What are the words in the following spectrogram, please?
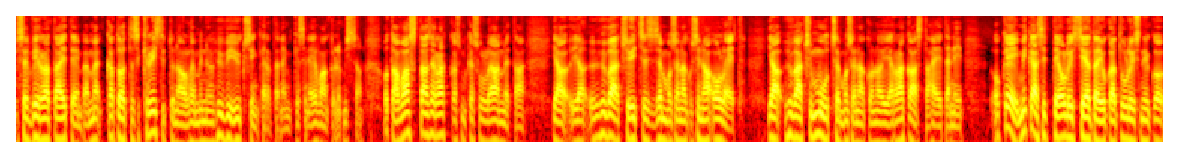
sen virrata eteenpäin. Mä katsoin, että se kristittynä oleminen on hyvin yksinkertainen, mikä sen evankeliumissa on. Ota vastaan se rakkaus, mikä sulle annetaan ja, ja hyväksy itsesi semmoisena kuin sinä olet ja hyväksy muut semmoisena kuin on ja rakasta heitä, niin okei, mikä sitten olisi sieltä, joka tulisi, niin kuin,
